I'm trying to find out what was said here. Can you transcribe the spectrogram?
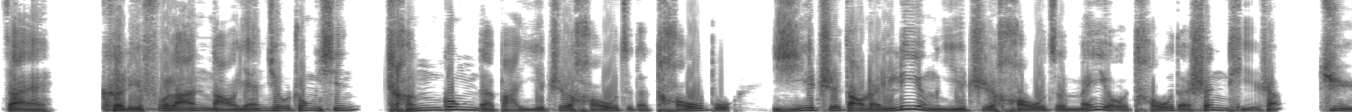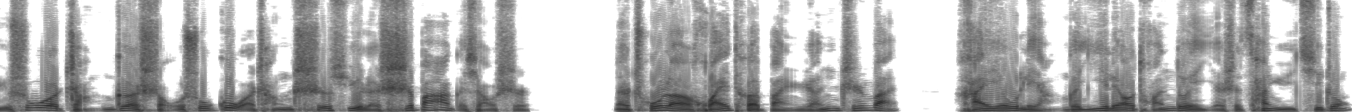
在克利夫兰脑研究中心成功的把一只猴子的头部移植到了另一只猴子没有头的身体上。据说整个手术过程持续了十八个小时。那除了怀特本人之外，还有两个医疗团队也是参与其中。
